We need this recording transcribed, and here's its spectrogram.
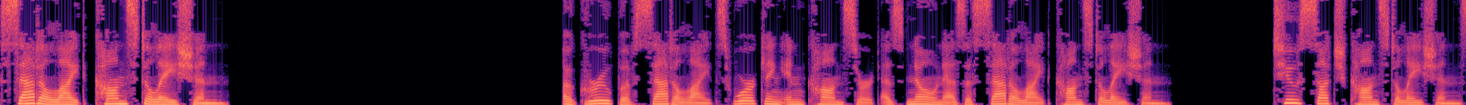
Satellite constellation A group of satellites working in concert is known as a satellite constellation. Two such constellations,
